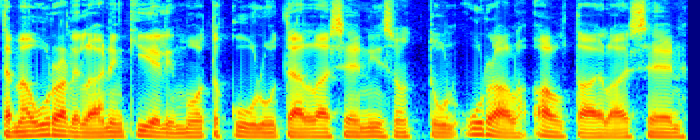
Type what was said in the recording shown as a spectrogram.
tämä uralilainen kielimuoto kuuluu tällaiseen niin sanottuun ural-altailaiseen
